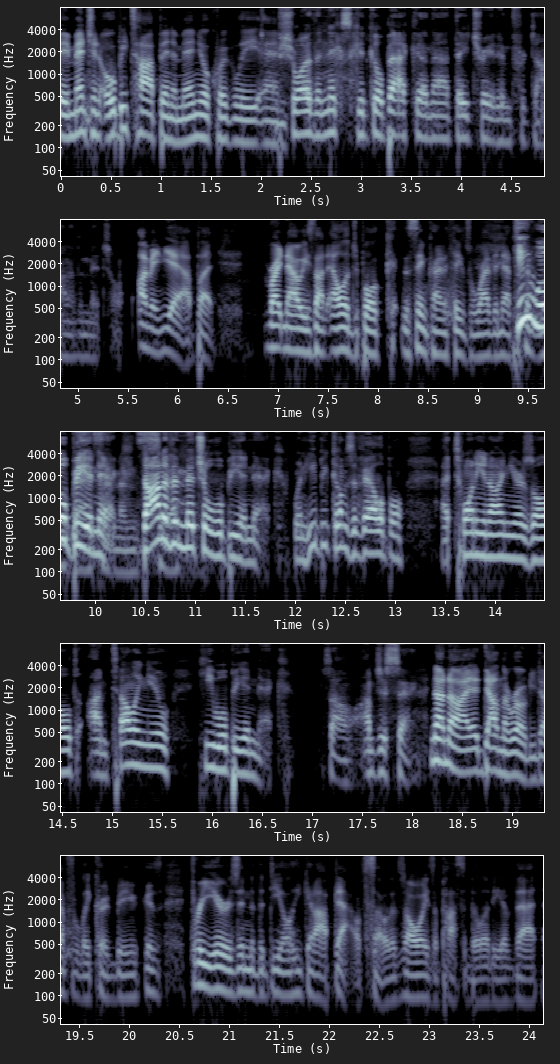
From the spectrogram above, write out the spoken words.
they mention Obi Toppin, Immanuel Quickley, and I'm sure the Knicks could go back on that. They him for Donovan Mitchell. I mean yeah, but. Right now, he's not eligible. The same kind of things why the Nets. He will be a Ben Knick. Simmons. Donovan Yeah. Mitchell will be a Knick. When he becomes available at 29 years old, I'm telling you, he will be a Knick. So I'm just saying. No, no, I, down the road he definitely could be because three years into the deal he could opt out. So there's always a possibility of that.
